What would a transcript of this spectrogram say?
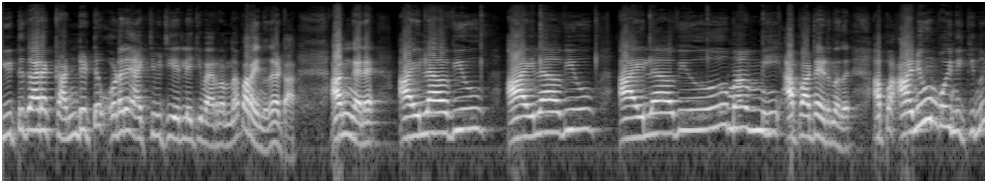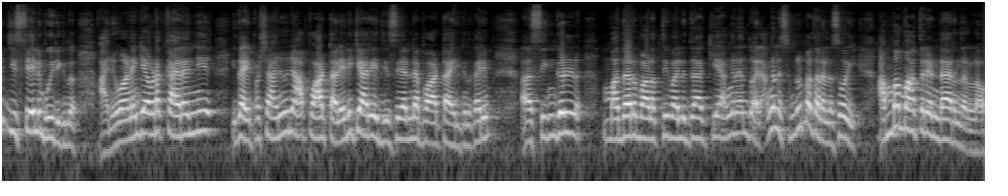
വീട്ടുകാരെ കണ്ടിട്ട് ഉടനെ ആക്ടിവിറ്റി ഏരിയയിലേക്ക് വരണം എന്നാണ് പറയുന്നത് കേട്ടാ. അങ്ങനെ I love you I love you I love you mummy. ആ പാട്ടാണ് ഇടുന്നത് അപ്പോൾ അനുവും പോയി നിൽക്കുന്നു ജിസേലും പോയി നിൽക്കുന്നു. അനു ആണെങ്കിൽ അവിടെ കരഞ്ഞ് ഇതായി. പക്ഷെ അനുവിന് ആ പാട്ടാണ്. എനിക്കറിയാം ജിസേലിന്റെ പാട്ടായിരിക്കുന്നത് കാര്യം സിംഗിൾ മദർ വളർത്തി വലുതാക്കി അങ്ങനെ എന്തോ അല്ല. അങ്ങനെ സിംഗിൾ മദർ അല്ല സോറി അമ്മ മാത്രമേ ഉണ്ടായിരുന്നുള്ളോ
